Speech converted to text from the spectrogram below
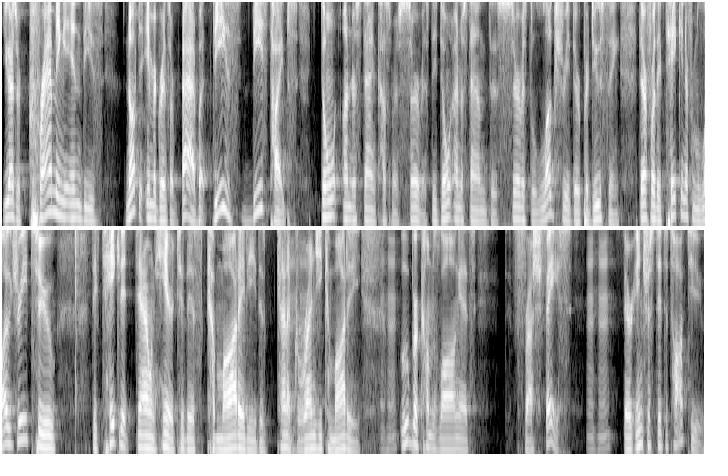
You guys are cramming in these, not that immigrants are bad, but these these types don't understand customer service. They don't understand the service, the luxury they're producing. Therefore, they've taken it from luxury to they've taken it down here to this commodity, this kind of mm-hmm. grungy commodity. Mm-hmm. Uber comes along and it's fresh face. They're interested to talk to you.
